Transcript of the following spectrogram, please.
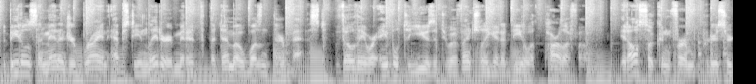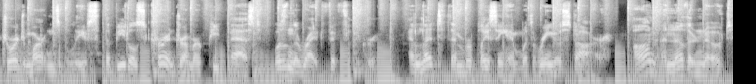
The Beatles and manager Brian Epstein later admitted that the demo wasn't their best, though they were able to use it to eventually get a deal with Parlophone. It also confirmed producer George Martin's beliefs that the Beatles' current drummer, Pete Best, wasn't the right fit for the group, and led to them replacing him with Ringo Starr. On another note,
